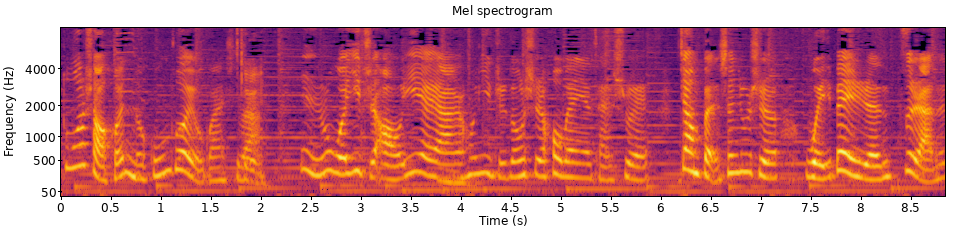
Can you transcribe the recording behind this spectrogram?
多少和你的工作有关系吧？你如果一直熬夜呀，然后一直都是后半夜才睡，这样本身就是违背人自然的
